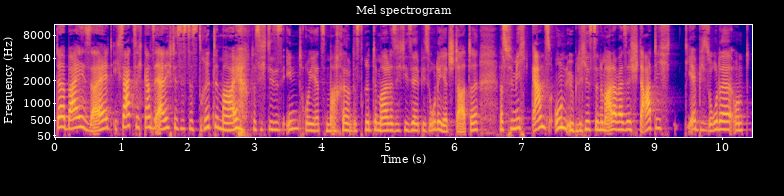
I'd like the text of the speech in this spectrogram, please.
dabei seid. Ich sag's euch ganz ehrlich, das ist das dritte Mal, dass ich dieses Intro jetzt mache und das dritte Mal, dass ich diese Episode jetzt starte, was für mich ganz unüblich ist, denn normalerweise starte ich die Episode und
